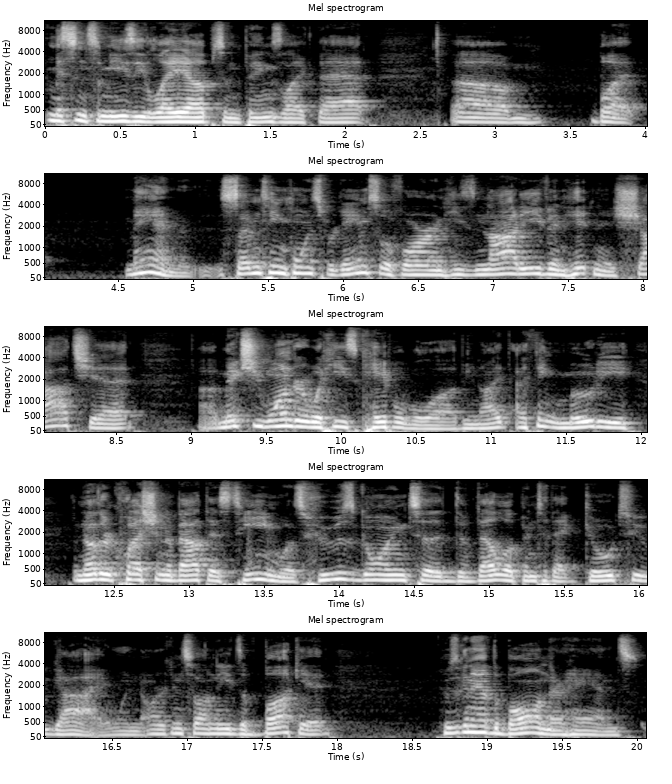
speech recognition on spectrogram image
missing some easy layups and things like that. Um, but man, 17 points per game so far, and he's not even hitting his shots yet. Uh, makes you wonder what he's capable of. You know, I, I think Moody. Another question about this team was who's going to develop into that go-to guy when Arkansas needs a bucket. Who's going to have the ball in their hands?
